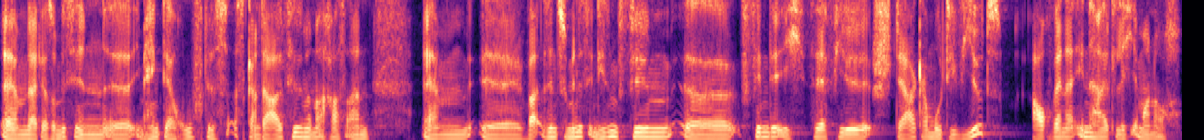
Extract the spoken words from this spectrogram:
ähm, da hat ja so ein bisschen, äh, ihm hängt der Ruf des Skandalfilmemachers an, ähm, äh, sind zumindest in diesem Film, äh, finde ich, sehr viel stärker motiviert, auch wenn er inhaltlich immer noch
